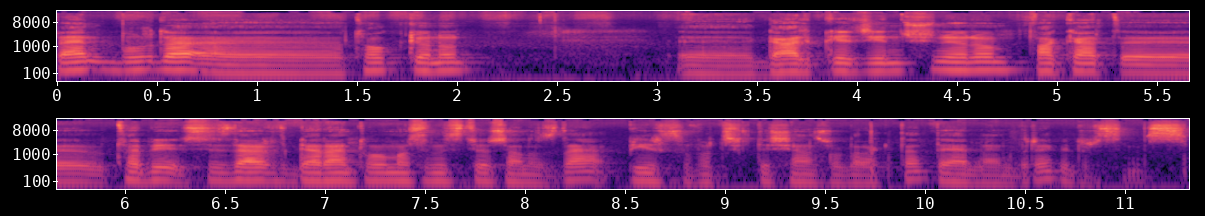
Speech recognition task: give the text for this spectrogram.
Ben burada e, Tokyo'nun e, galip geleceğini düşünüyorum. Fakat e, tabii sizler garanti olmasını istiyorsanız da 1-0 çifte şans olarak da değerlendirebilirsiniz.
